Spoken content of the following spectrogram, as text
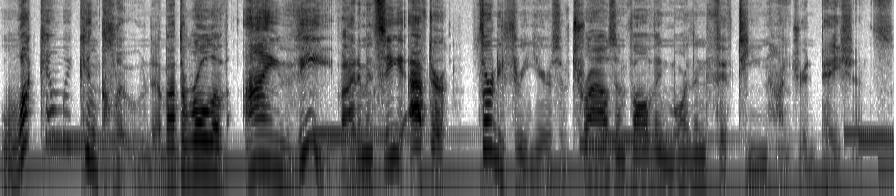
what can we conclude about the role of IV vitamin C after 33 years of trials involving more than 1,500 patients?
